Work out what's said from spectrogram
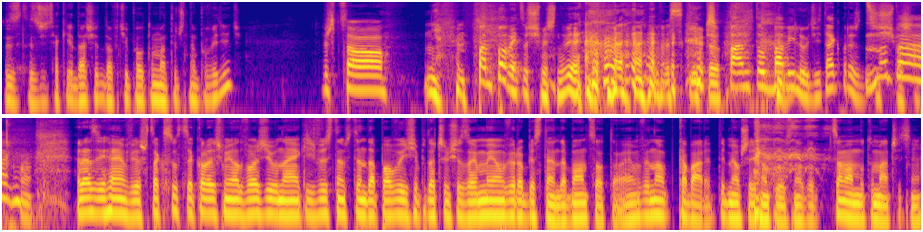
To jest, to jest takie, da się dowcip automatyczny powiedzieć? Wiesz co, Pan powie coś śmiesznego, wie. Pan to bawi ludzi, tak? Coś No śmiesznego. tak, no. Raz jechałem, wiesz, w taksówce koleś mnie odwoził na jakiś występ stand-upowy i się pyta, czym się zajmuję. Ja mówię, robię stand-up. A on co to? Ja mówię, no kabaret, ty miał 60+, plus, no to co mam mu tłumaczyć, nie?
